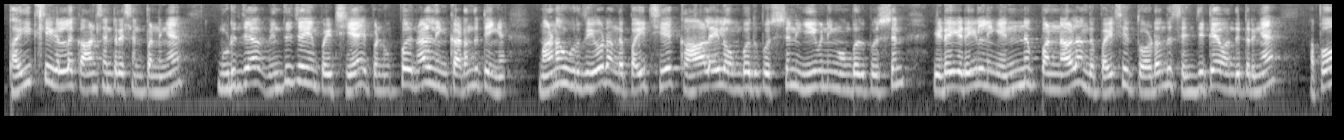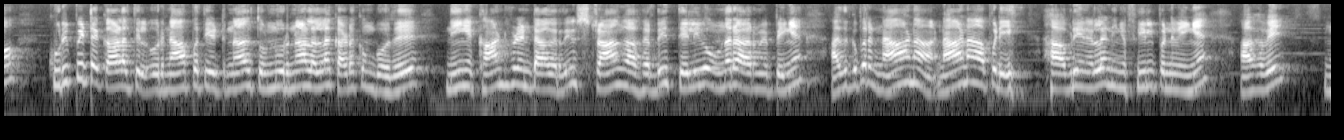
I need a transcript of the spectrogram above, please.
பயிற்சிகளில் கான்சென்ட்ரேஷன் பண்ணுங்கள் முடிஞ்சால் விந்துஜயம் பயிற்சியை இப்போ முப்பது நாள் நீங்கள் கடந்துட்டீங்க. மன உறுதியோடு அந்த பயிற்சியை காலையில் ஒன்பது பொசிஷன் ஈவினிங் ஒம்பது பொசிஷன் இடையிடையில் நீங்கள் என்ன பண்ணாலும் அந்த பயிற்சியை தொடர்ந்து செஞ்சுட்டே வந்துட்டுருங்க. அப்போது குறிப்பிட்ட காலத்தில் ஒரு நாற்பத்தி எட்டு நாள் தொண்ணூறு நாள் எல்லாம் கடக்கும்போது நீங்கள் கான்ஃபிடென்ட் ஆகிறதையும் ஸ்ட்ராங் ஆகிறதையும் தெளிவாக உணர ஆரம்பிப்பீங்க. அதுக்கப்புறம் நானா நானா அப்படி அப்படின்னு எல்லாம் நீங்கள் ஃபீல் பண்ணுவீங்க. ஆகவே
